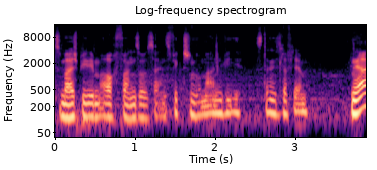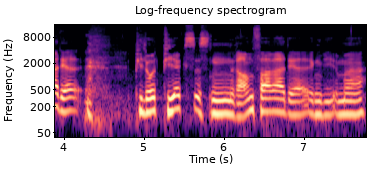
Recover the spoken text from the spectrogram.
Zum Beispiel eben auch von so Science-Fiction-Romanen wie Stanislav Lem. Naja, der Pilot Pirks ist ein Raumfahrer, der irgendwie immer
